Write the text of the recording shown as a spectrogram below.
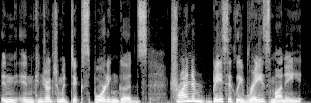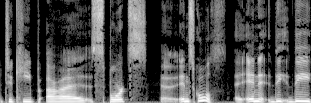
in in conjunction with Dick's Sporting Goods, trying to basically raise money to keep uh, sports uh, in schools. In the the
